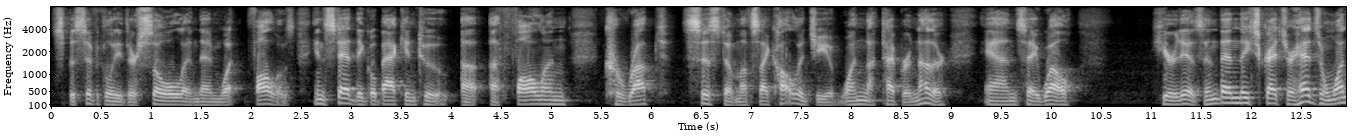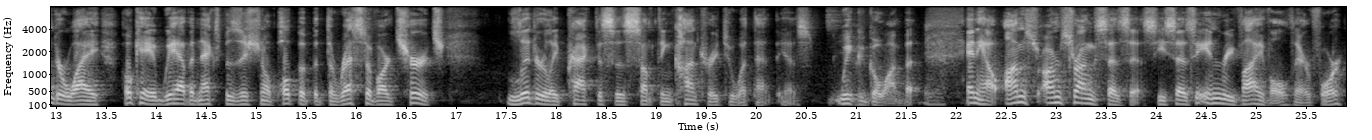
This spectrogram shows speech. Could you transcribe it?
specifically their soul and then what follows. Instead, they go back into a, a fallen, corrupt system of psychology of one type or another and say, well, here it is. And then they scratch their heads and wonder why, okay, we have an expositional pulpit, but the rest of our church literally practices something contrary to what that is. We could go on, but anyhow, Armstrong, Armstrong says this. He says, in revival, therefore,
